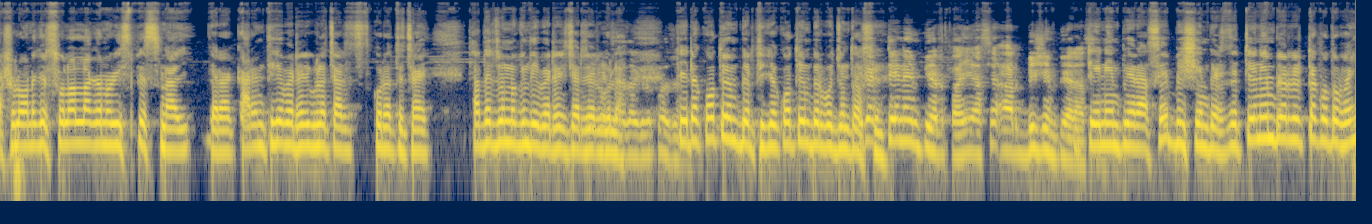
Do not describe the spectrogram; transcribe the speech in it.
আসলে অনেকের সোলার লাগানোর স্পেস নাই যারা কারেন্ট থেকে ব্যাটারিগুলো চার্জ করাতে চায় তাদের জন্য কিন্তু এই ব্যাটারি চার্জারগুলো চার্জারগুলো তো এটা কত এম্পিয়ার থেকে কত এম্পিয়ার পর্যন্ত আছে? টেন এম্পিয়ার পাই আছে আর বিশ এম্পিয়ার টেন এম্পিয়ার আছে বিশ এম্পিয়ার আছে। টেন এম্পিয়ার রেটটা কত ভাই?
